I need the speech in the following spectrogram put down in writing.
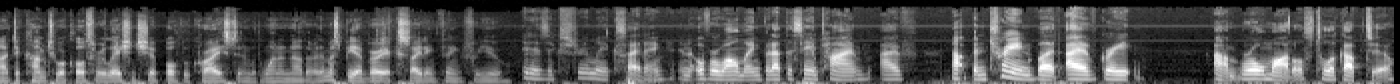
uh, to come to a closer relationship both with Christ and with one another. That must be a very exciting thing for you. It is extremely exciting and overwhelming, but at the same time, I've not been trained, but I have great um, role models to look up to.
